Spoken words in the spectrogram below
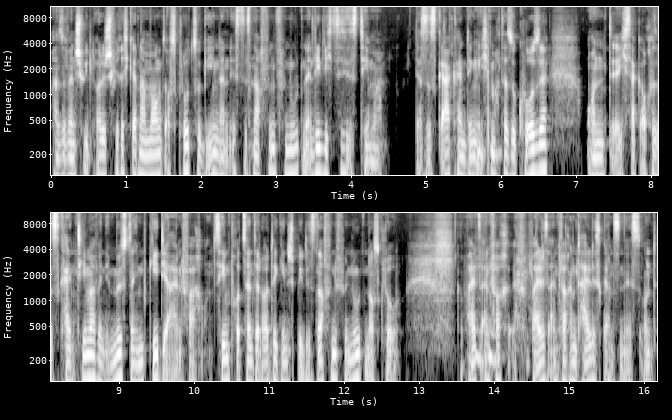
also wenn Leute Schwierigkeiten haben, morgens aufs Klo zu gehen, dann ist es nach fünf Minuten erledigt dieses Thema. Das ist gar kein Ding. Ich mache da so Kurse und ich sage auch, es ist kein Thema. Wenn ihr müsst, dann geht ihr einfach. Und 10% der Leute gehen spätestens nach fünf Minuten aufs Klo. Weil es mhm. einfach, weil es einfach ein Teil des Ganzen ist. Und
